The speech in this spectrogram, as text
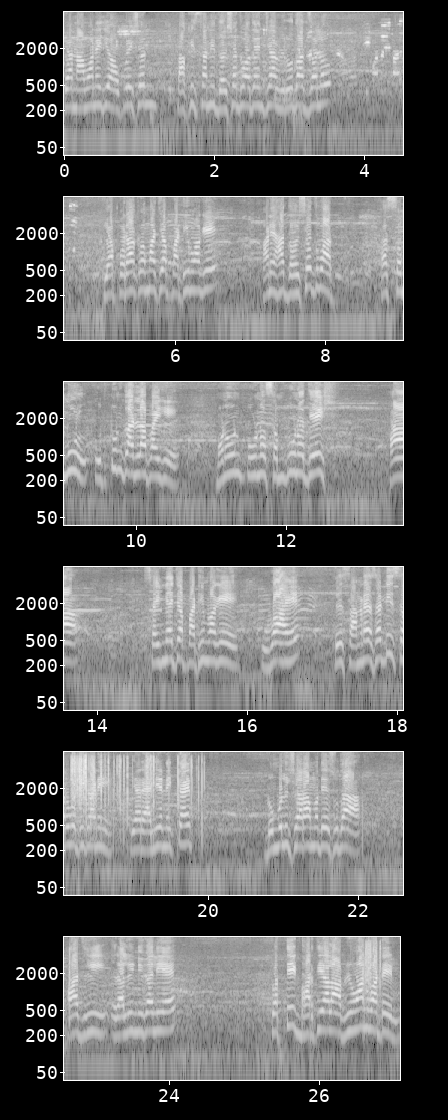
त्या नावाने जे ऑपरेशन पाकिस्तानी दहशतवाद्यांच्या विरोधात झालं या पराक्रमाच्या पाठीमागे आणि हा दहशतवाद हा समूळ उपटून काढला पाहिजे म्हणून पूर्ण संपूर्ण देश हा सैन्याच्या पाठीमागे उभा आहे. हे सांगण्यासाठी सर्व ठिकाणी या रॅली निघत आहेत डोंबिवली शहरामध्ये सुद्धा आज ही रॅली निघाली आहे. प्रत्येक भारतीयाला अभिमान वाटेल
